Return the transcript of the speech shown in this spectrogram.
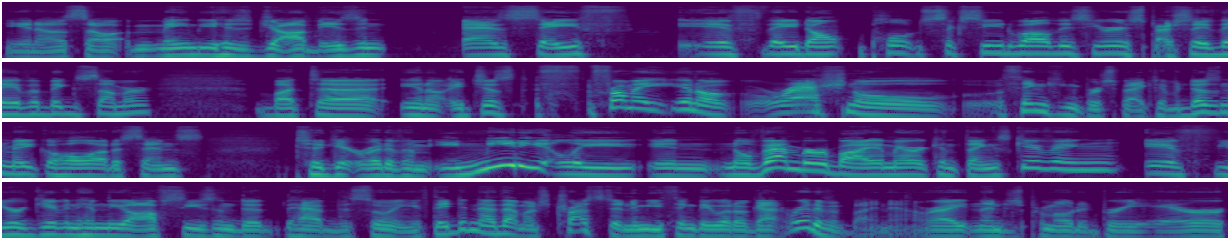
You know, so maybe his job isn't as safe if they don't pull, succeed well this year, especially if they have a big summer. But uh, you know, it just from a you know rational thinking perspective, it doesn't make a whole lot of sense to get rid of him immediately in November by American Thanksgiving if you're giving him the offseason to have the swing. If they didn't have that much trust in him, you think they would have gotten rid of him by now, right? And then just promoted Brie Briere or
